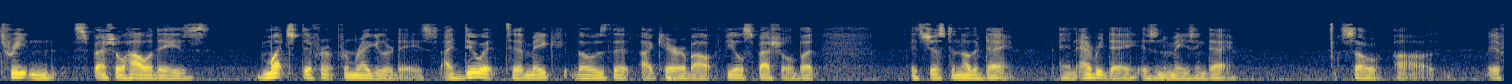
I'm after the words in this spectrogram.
treating special holidays much different from regular days. I do it to make those that I care about feel special, but it's just another day, and every day is an amazing day. So, uh, if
